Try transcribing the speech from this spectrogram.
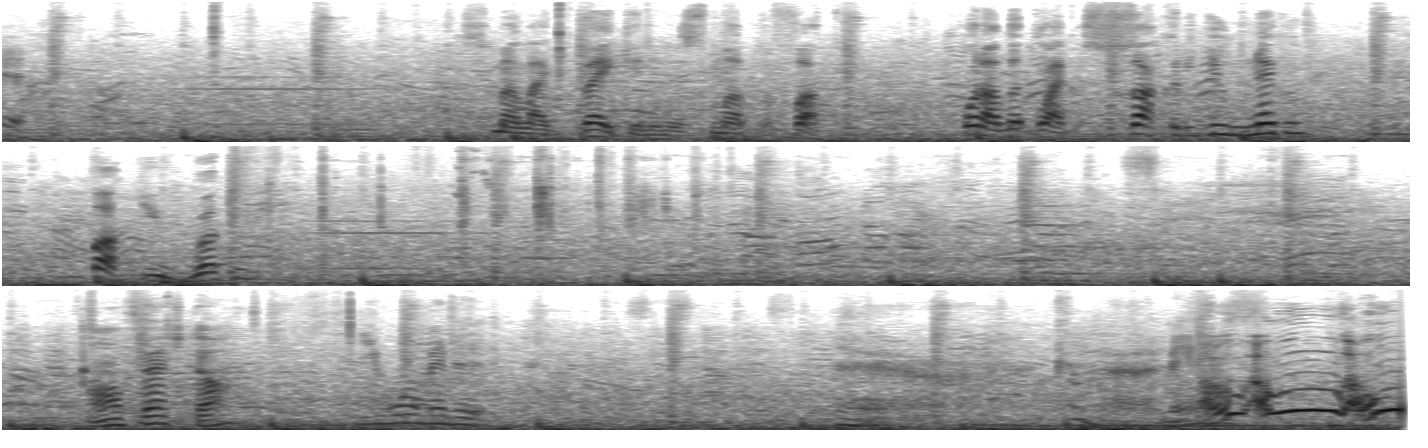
Yeah. Smell like bacon in this motherfucker. What I look like a sucker to you, nigga? Fuck you, rookie. On fetch, dog. You want me to. Come on, man. Oh, oh, oh.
